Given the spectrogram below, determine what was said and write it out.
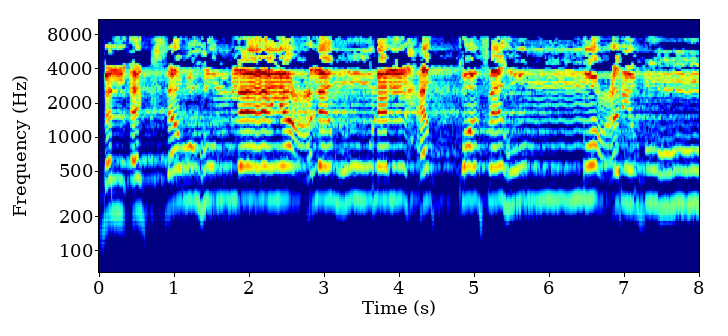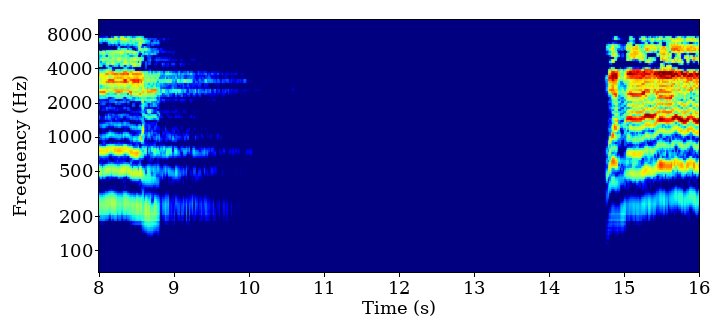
بل أكثرهم لا يعلمون الحق فهم معرضون. وما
